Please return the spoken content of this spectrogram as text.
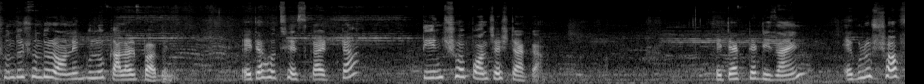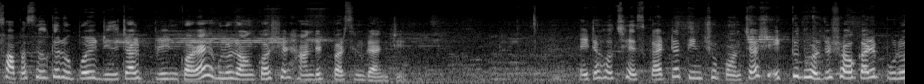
সুন্দর সুন্দর অনেকগুলো কালার পাবেন। এটা হচ্ছে স্কার্টটা তিনশো পঞ্চাশ টাকা। এটা একটা ডিজাইন। এগুলো সব ফাপা সিল্কের উপরে ডিজিটাল প্রিন্ট করা, এগুলো রং কষের হান্ড্রেড পার্সেন্ট গ্যারান্টি এটা হচ্ছে স্কার্টটা তিনশো পঞ্চাশ। একটু ধৈর্য সহকারে পুরো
